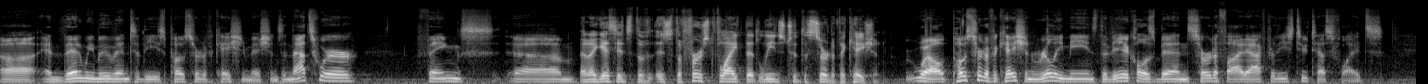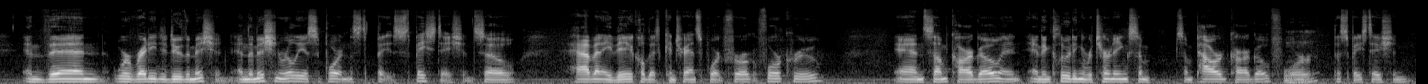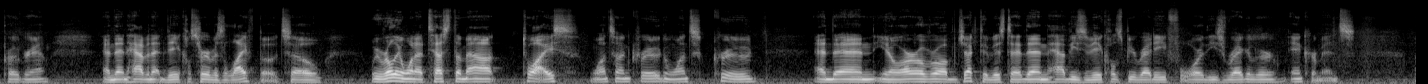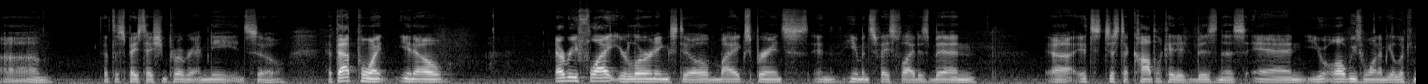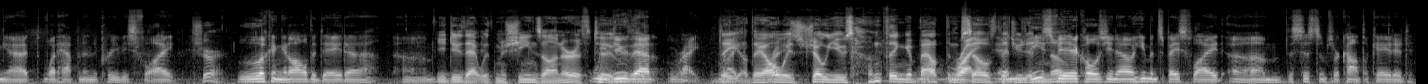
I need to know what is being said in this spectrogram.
Uh, and then we move into these post certification missions, and that's where things um, And I guess it's the it's the first flight that leads to the certification. Well, post certification really means the vehicle has been certified after these two test flights, and then we're ready to do the mission. And the mission really is supporting the space, space station. So, having a vehicle that can transport four, four crew and some cargo, and, and including returning some, some powered cargo for the space station program, and then having that vehicle serve as a lifeboat. So, we really want to test them out twice once uncrewed and once crewed and then, you know, our overall objective is to then have these vehicles be ready for these regular increments um, that the space station program needs. So at that point, you know, every flight you're learning still. My experience in human spaceflight has been uh, it's just a complicated business, and you always want to be looking at what happened in the previous flight, Sure. looking at all the data. Um, You do that with machines on Earth too. we do They- that right. They right, they right. always show you something about themselves right. that and you didn't these know. vehicles, you know, human spaceflight, um, the systems are complicated,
